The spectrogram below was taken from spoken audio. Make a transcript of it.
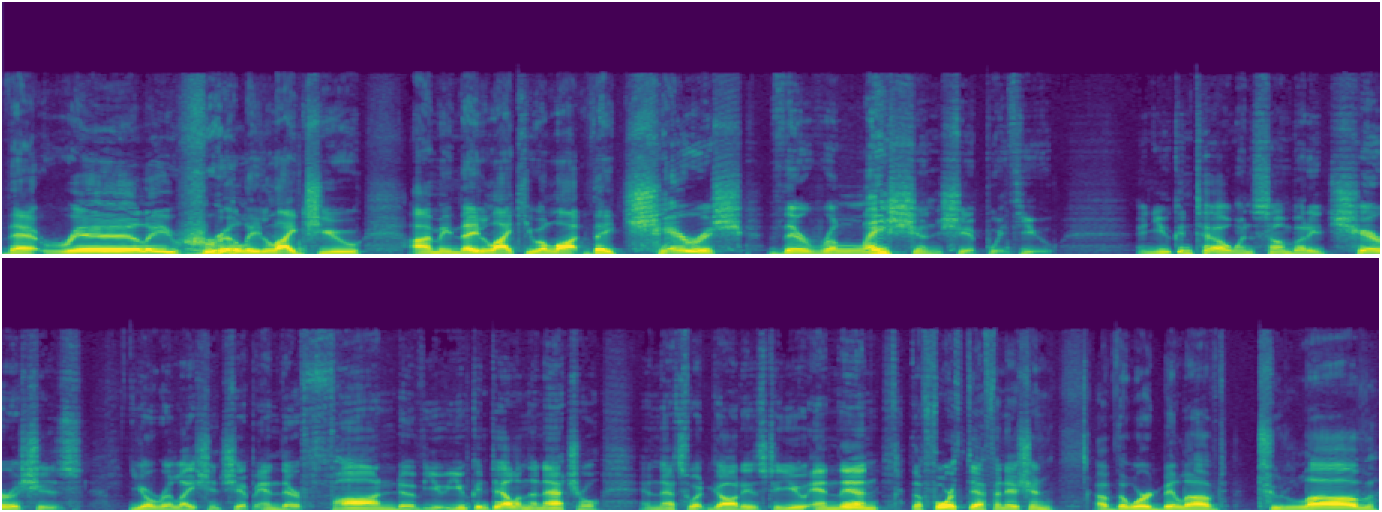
that really, really likes you. I mean, they like you a lot. They cherish their relationship with you. And you can tell when somebody cherishes your relationship and they're fond of you. You can tell in the natural, and that's what God is to you. And then the fourth definition of the word beloved to love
